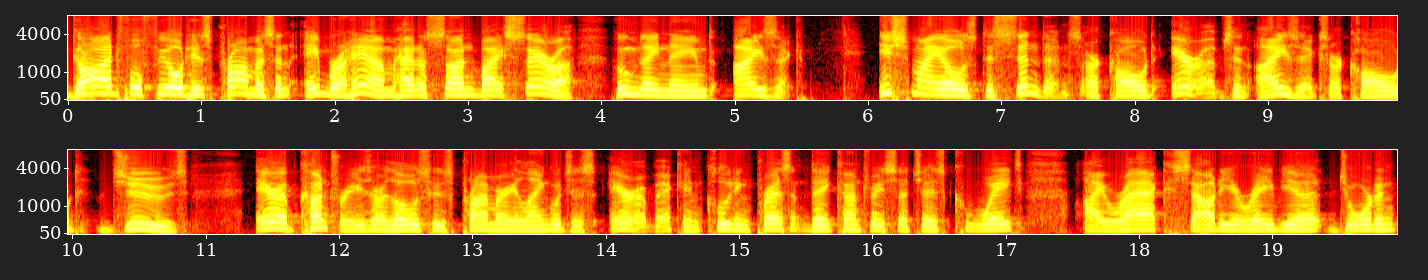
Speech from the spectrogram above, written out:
God fulfilled his promise, and Abraham had a son by Sarah, whom they named Isaac. Ishmael's descendants are called Arabs, and Isaac's are called Jews. Arab countries are those whose primary language is Arabic, including present day countries such as Kuwait, Iraq, Saudi Arabia, Jordan.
